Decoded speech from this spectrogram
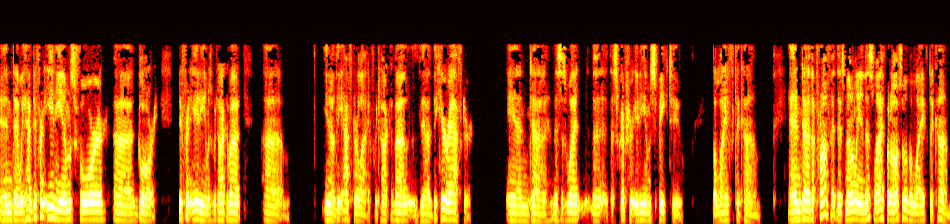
And uh, we have different idioms for uh, glory, different idioms. We talk about, um, you know, the afterlife. We talk about the, the hereafter. And uh, this is what the, the scripture idioms speak to the life to come. And uh, the prophet that's not only in this life, but also the life to come.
